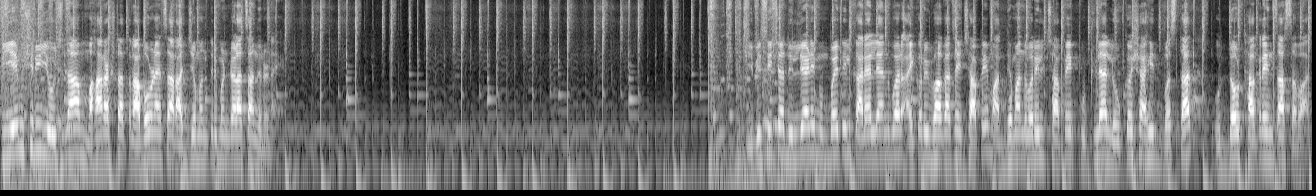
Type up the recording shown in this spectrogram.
पीएम श्री योजना महाराष्ट्रात राबवण्याचा राज्य मंत्रिमंडळाचा निर्णय. बीबीसीच्या दिल्ली आणि मुंबईतील कार्यालयांवर आयकर विभागाचे छापे माध्यमांवरील छापे कुठल्या लोकशाहीत बसतात? उद्धव ठाकरेंचा सवाल.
